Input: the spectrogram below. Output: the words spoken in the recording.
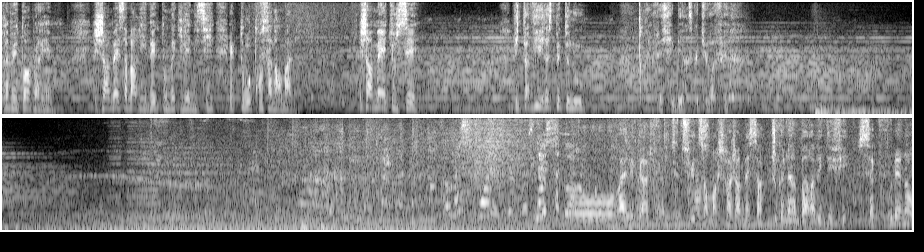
Réveille-toi, Brahim. Jamais ça va arriver que ton mec il vienne ici et que tout le monde trouve ça normal. Jamais, tu le sais. Puis ta vie, respecte-nous. Réfléchis bien à ce que tu vas faire. Oh, ouais, les gars, je vous dis tout de suite, ça marchera jamais, ça. Je connais un bar avec des filles. C'est ça que vous voulez, non?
